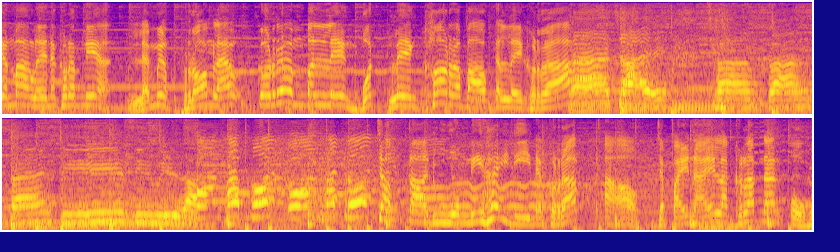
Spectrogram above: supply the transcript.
กันมากเลยนะครับเนี่ย และเมื่อพร้อมแล้วก็เริ่มบรรเลงบทเพลงคาราบาวกันเลยครับแพ้ใจท่ามกลางแสงสีสิ วงนี้ให้ดีนะครับ อ้าวจะไปไหนล่ะครับนั่น โอ้โห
